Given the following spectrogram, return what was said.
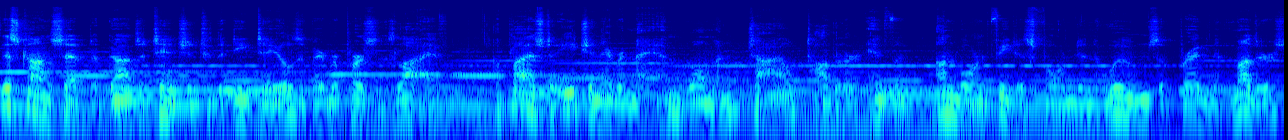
This concept of God's attention to the details of every person's life applies to each and every man, woman, child, toddler, infant, unborn fetus formed in the wombs of pregnant mothers,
